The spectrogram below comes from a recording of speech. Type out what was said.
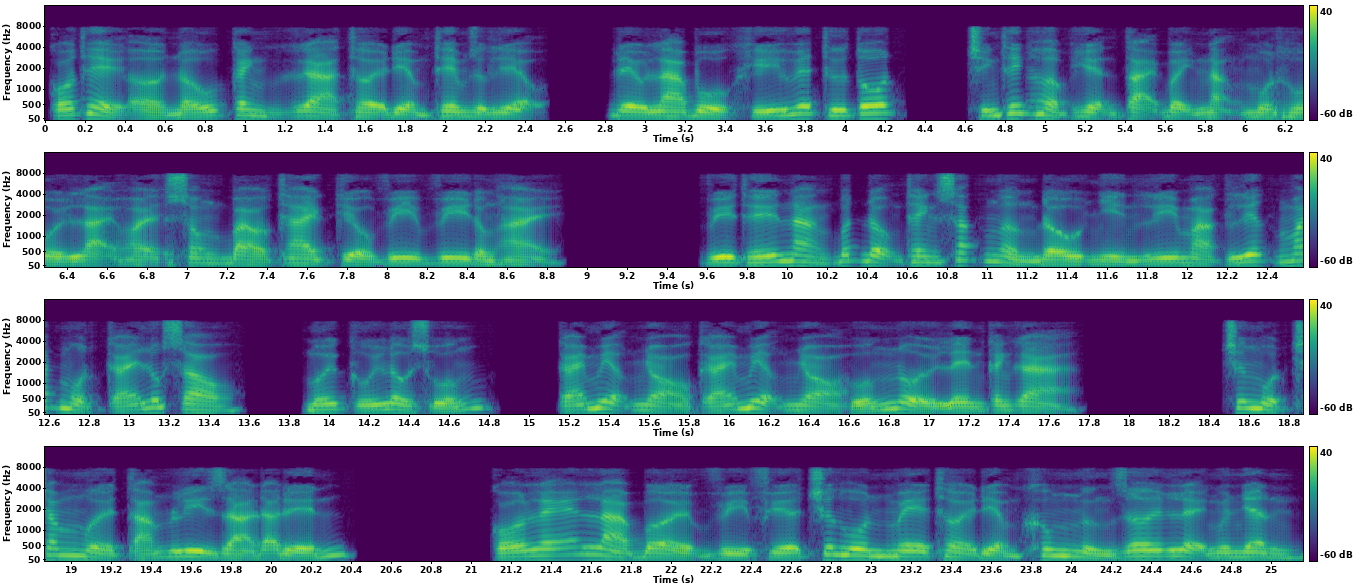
có thể ở nấu canh gà thời điểm thêm dược liệu, đều là bổ khí huyết thứ tốt, chính thích hợp hiện tại bệnh nặng một hồi lại hoài xong bảo thai kiểu vi vi đồng hài. Vì thế nàng bất động thanh sắc ngẩng đầu nhìn ly mạc liếc mắt một cái lúc sau, mới cúi lầu xuống, cái miệng nhỏ cái miệng nhỏ uống nổi lên canh gà. chương 118 ly già đã đến. Có lẽ là bởi vì phía trước hôn mê thời điểm không ngừng rơi lệ nguyên nhân,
